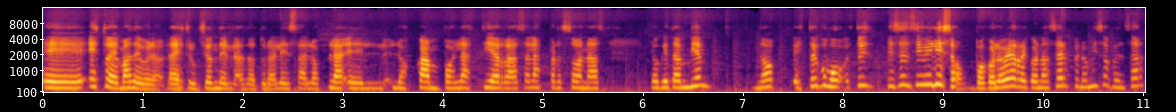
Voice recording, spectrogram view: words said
Eh, esto además de la destrucción de la naturaleza, los, los campos, las tierras, a las personas, lo que también no estoy como estoy me sensibilizo un poco lo voy a reconocer pero me hizo pensar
